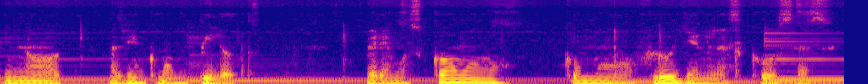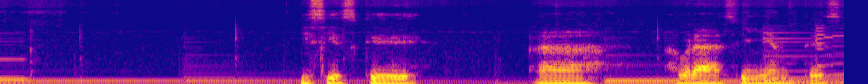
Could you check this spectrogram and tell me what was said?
sino más bien como un piloto. Veremos cómo, cómo fluyen las cosas y si es que ah, habrá siguientes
